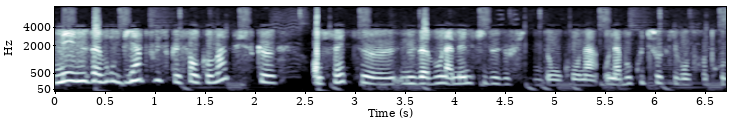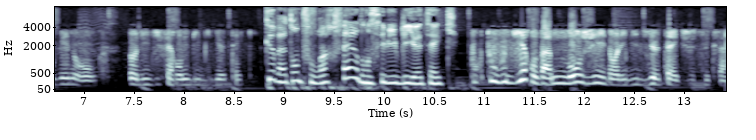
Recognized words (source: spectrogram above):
mais nous avons bien plus que ça en commun puisque en fait, euh, nous avons la même philosophie. Donc, on a, on a beaucoup de choses qui vont se retrouver dans, dans les différentes bibliothèques. Que va-t-on pouvoir faire dans ces bibliothèques? Pour tout vous dire, on va manger dans les bibliothèques. Je sais que ça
